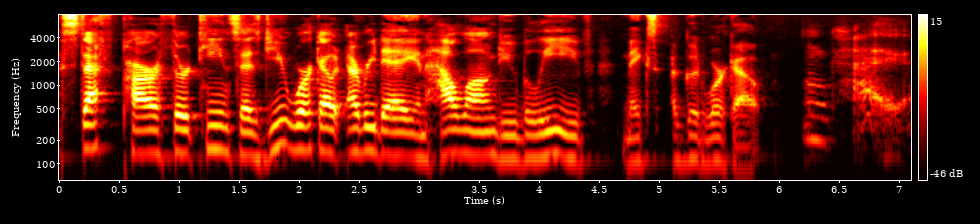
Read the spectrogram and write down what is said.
Steph Par 13 says, Do you work out every day and how long do you believe makes a good workout? Okay.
